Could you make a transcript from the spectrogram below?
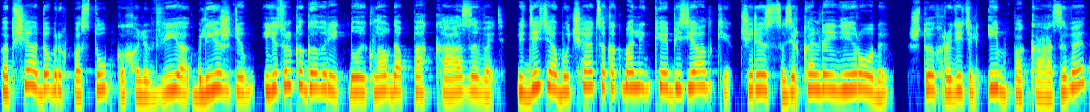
Вообще о добрых поступках, о любви, о ближнем. И не только говорить, но и главное показывать. Ведь дети обучаются как маленькие обезьянки через зеркальные нейроны. Что их родитель им показывает,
